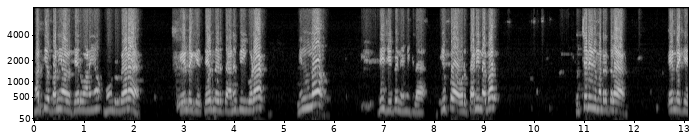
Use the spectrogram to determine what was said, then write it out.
மத்திய பணியாளர் தேர்வாணையம் மூன்று பேரை இன்றைக்கு தேர்ந்தெடுத்து அனுப்பி கூட இன்னும் டிஜிபி நியமிக்கல. இப்ப ஒரு தனிநபர் உச்ச நீதிமன்றத்துல இன்றைக்கு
